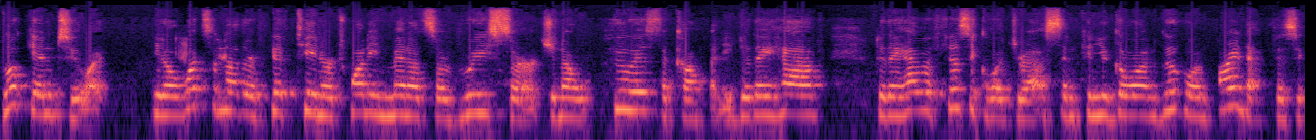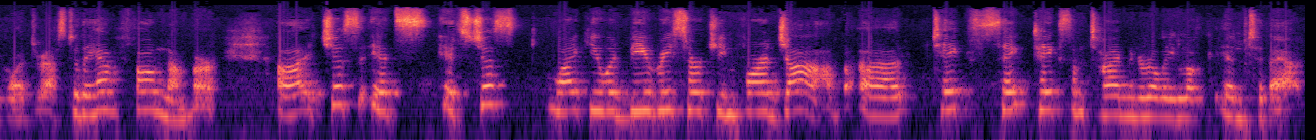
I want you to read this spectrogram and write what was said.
look into it. You know, what's another 15 or 20 minutes of research? You know, who is the company? Do they have do they have a physical address? And can you go on Google and find that physical address? Do they have a phone number? Uh, it just it's it's just like you would be researching for a job. Uh, take take take some time and really look into that.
